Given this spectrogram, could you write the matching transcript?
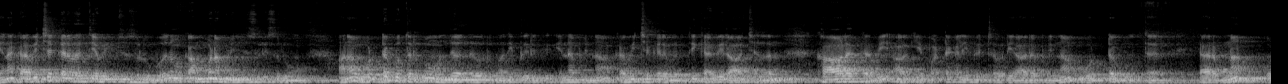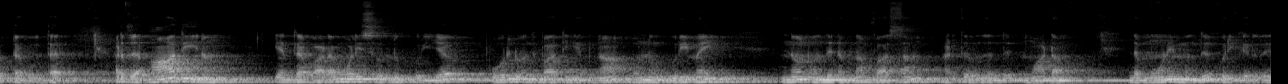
ஏன்னா கவி சக்கரவர்த்தி அப்படின்னு சொல்லி சொல்லும்போது நம்ம கம்பன் அப்படின்னு சொல்லி சொல்லுவோம். ஆனால் ஒட்டக்குத்தருக்கும் வந்து அந்த ஒரு மதிப்பு இருக்குது என்ன அப்படின்னா கவி சக்கரவர்த்தி கவி ராஜதன் காலக்கவி ஆகிய பட்டங்களை பெற்றவர் யார் அப்படின்னா ஒட்டக்கூத்தர் யார் அப்படின்னா ஒட்டக்கூத்தர் அடுத்தது ஆதீனம் என்ற வடமொழி சொல்லுக்குரிய பொருள் வந்து பார்த்தீங்க அப்படின்னா ஒன்று உரிமை இன்னொன்று வந்து என்ன அப்படின்னா வசம் அடுத்தது வந்து வந்து மடம். இந்த மூணையும் வந்து குறிக்கிறது.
